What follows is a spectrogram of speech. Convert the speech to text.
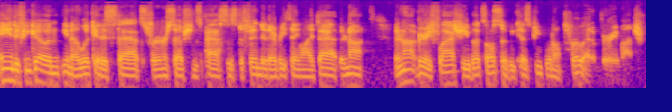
And if you go and you know look at his stats for interceptions passes defended everything like that they're not they're not very flashy but that's also because people don't throw at him very much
